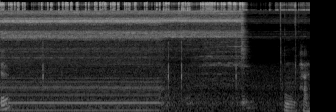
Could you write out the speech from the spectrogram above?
07 08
